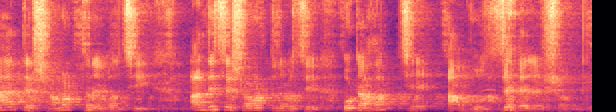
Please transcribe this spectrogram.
আয়াতের সমর্থনে বলছি আদেশের সমর্থনে বলছি ওটা হচ্ছে আবু জেহেলের সঙ্গে।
